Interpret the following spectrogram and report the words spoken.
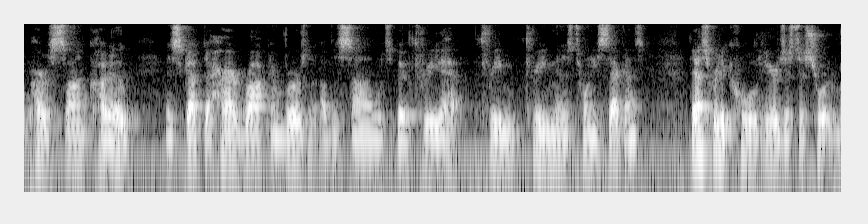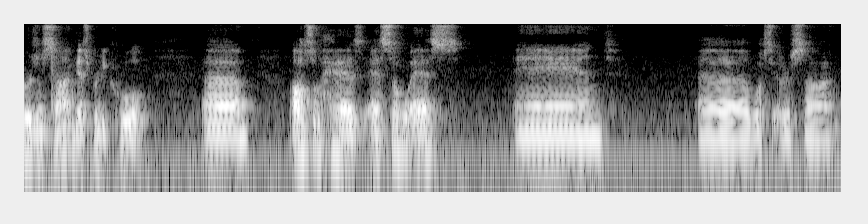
part of the song cut out. It's got the hard rocking version of the song, which is about three, three, three minutes, 20 seconds. That's really cool here, just a short version song. That's really cool. Um, also has SOS and uh, what's the other song?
